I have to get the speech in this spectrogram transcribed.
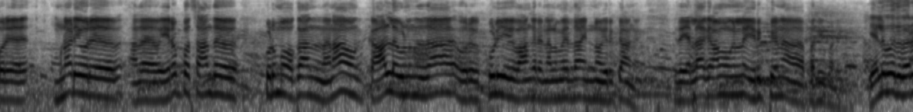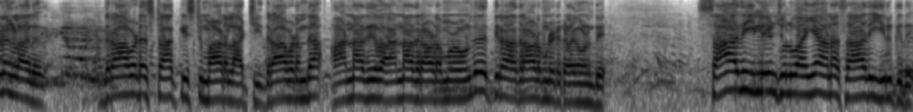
ஒரு முன்னாடி ஒரு அந்த இறப்பை சார்ந்த குடும்பம் உட்காந்துருந்தாங்கன்னா அவங்க காலில் விழுந்து தான் ஒரு கூலி வாங்குற நிலைமையில தான் இன்னும் இருக்காங்க. இது எல்லா கிராமங்களிலும் இருக்குன்னு நான் பதிவு பண்ணிக்கிறேன். எழுபது வருடங்கள் ஆகுது. திராவிட ஸ்டாக்கிஸ்ட் மாடல் ஆட்சி. திராவிடம் தான். அண்ணா அண்ணா திராவிடம் வந்து திரா திராவிட முன்னேற்ற கழகம் வந்து. சாதி இல்லைன்னு சொல்லுவாங்க ஆனால் சாதி இருக்குது.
